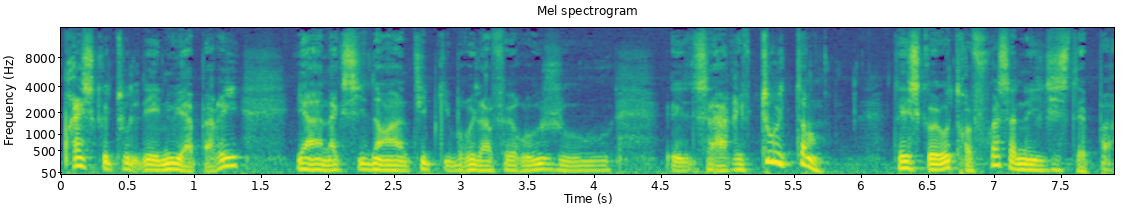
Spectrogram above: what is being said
presque toutes les nuits à Paris, il y a un accident, un type qui brûle un feu rouge, ou ça arrive tout le temps. Tandis qu'autrefois, ça n'existait pas.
